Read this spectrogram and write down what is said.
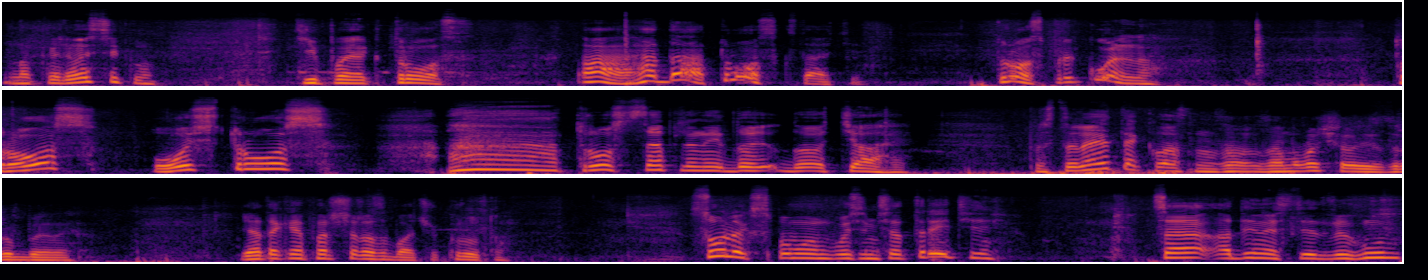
На колесику? Типа як трос. А, га, да, трос, кстати. Трос, прикольно. Трос, ось трос. А, трос цеплений до, до тяги. Представляєте, як класно заморочили і зробили? Я таке перший раз бачу, круто. Солекс, по-моєму, 83-й. Це 11 двигун.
